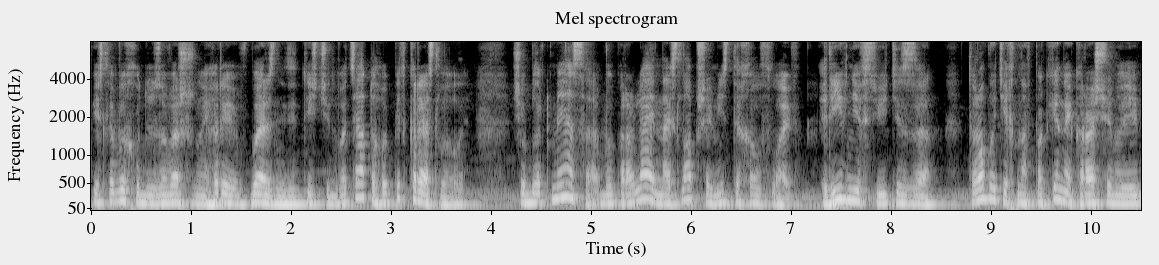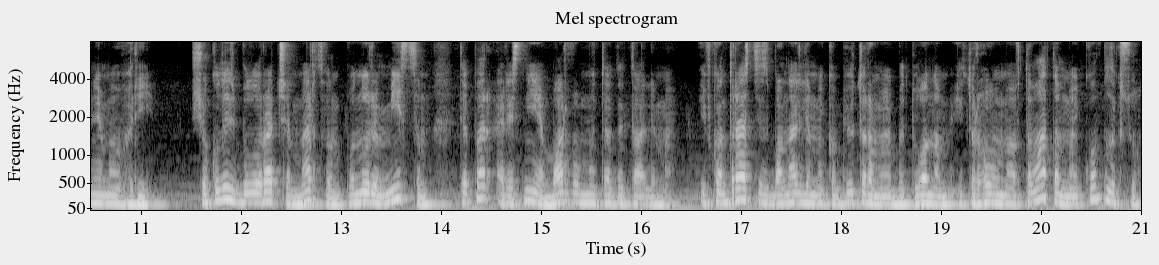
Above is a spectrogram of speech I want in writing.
після виходу завершеної гри в березні 2020-го підкреслили, що Black Mesa виправляє найслабше місце Half-Life рівні в світі Zen та робить їх навпаки найкращими рівнями в грі. Що колись було радше мертвим, понурим місцем, тепер рясніє барвами та деталями. І в контрасті з банальними комп'ютерами, бетоном і торговими автоматами комплексу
